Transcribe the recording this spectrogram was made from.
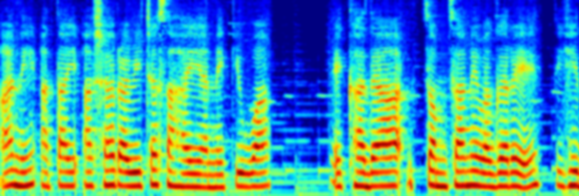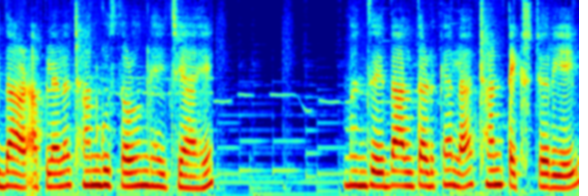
आणि आता अशा रवीच्या सहाय्याने किंवा एखाद्या चमचाने वगैरे ती ही डाळ आपल्याला छान घुसळून घ्यायची आहे. म्हणजे दाल तडक्याला छान टेक्स्चर येईल.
